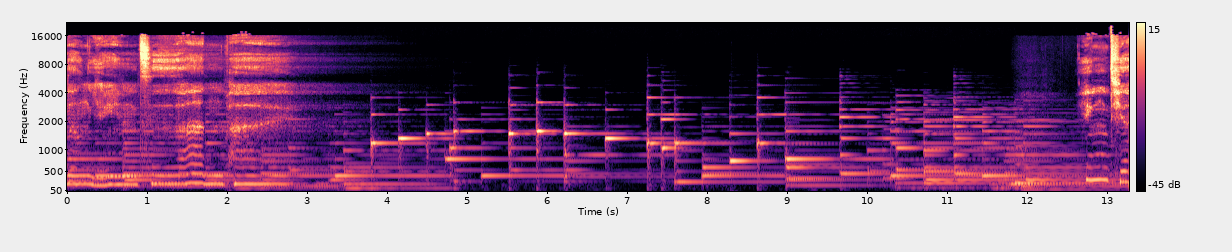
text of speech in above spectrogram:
能因此安排阴天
